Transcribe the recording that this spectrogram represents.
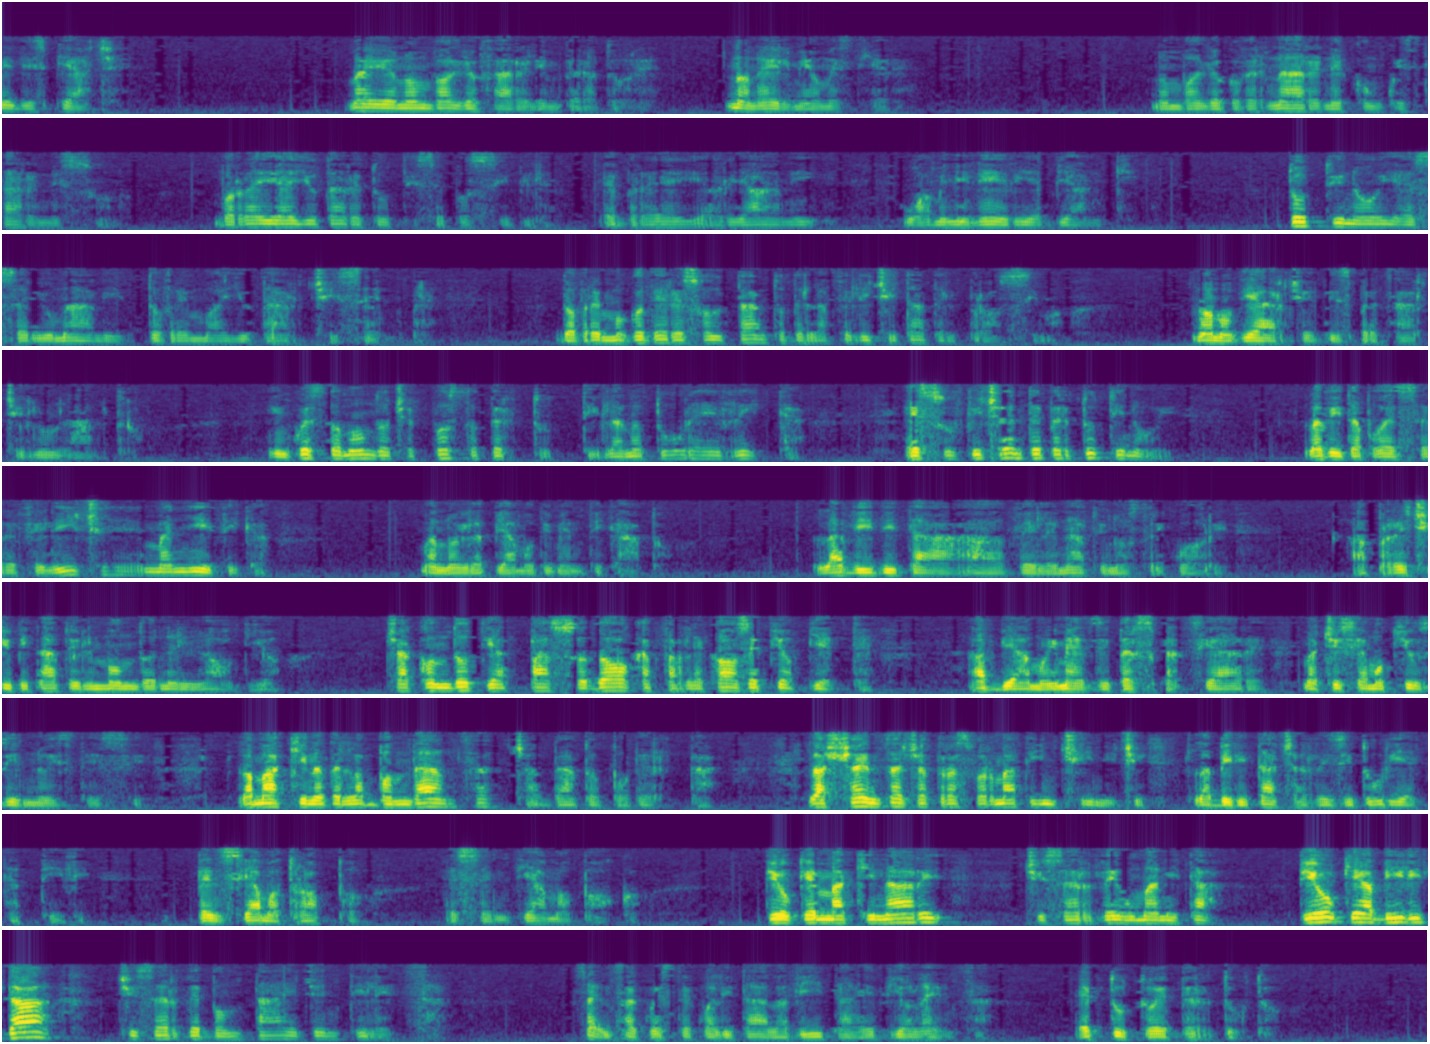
Mi dispiace, ma io non voglio fare l'imperatore. Non è il mio mestiere. Non voglio governare né conquistare nessuno. Vorrei aiutare tutti, se possibile. Ebrei, ariani, uomini neri e bianchi. Tutti noi esseri umani dovremmo aiutarci sempre. Dovremmo godere soltanto della felicità del prossimo. Non odiarci e disprezzarci l'un l'altro. In questo mondo c'è posto per tutti, la natura è ricca, è sufficiente per tutti noi. La vita può essere felice e magnifica, ma noi l'abbiamo dimenticato. L'avidità ha avvelenato i nostri cuori ha precipitato il mondo nell'odio, ci ha condotti a passo d'oca a fare le cose più abiette. Abbiamo i mezzi per spaziare, ma ci siamo chiusi in noi stessi. La macchina dell'abbondanza ci ha dato povertà. La scienza ci ha trasformati in cinici, l'abilità ci ha resi duri e cattivi. Pensiamo troppo e sentiamo poco. Più che macchinari ci serve umanità, più che abilità ci serve bontà e gentilezza. Senza queste qualità la vita è violenza e tutto è perduto.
